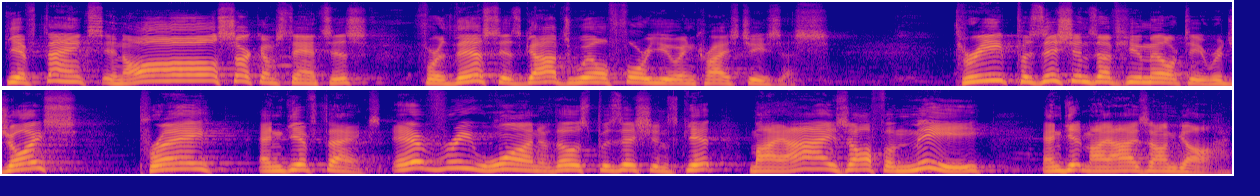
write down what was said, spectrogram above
give thanks in all circumstances, for this is God's will for you in Christ Jesus. Three positions of humility rejoice, pray, and give thanks. Every one of those positions get my eyes off of me and get my eyes on God.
